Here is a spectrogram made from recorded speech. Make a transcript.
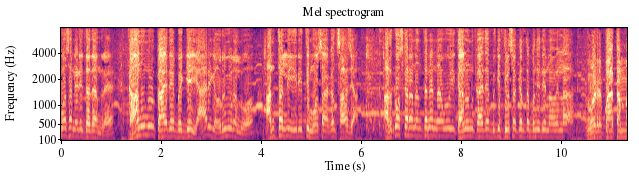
ಮೋಸ ನಡೀತದೆ ಅಂದ್ರೆ ಕಾನೂನು ಕಾಯ್ದೆ ಬಗ್ಗೆ ಯಾರಿಗೆ ಅರಿವಿರಲ್ವೋ ಅಂತಲ್ಲಿ ಈ ರೀತಿ ಮೋಸ ಆಗೋದು ಸಹಜ. ಅದಕ್ಕೋಸ್ಕರನಂತಾನೆ ನಾವು ಈ ಕಾನೂನು ಕಾಯ್ದೆ ಬಗ್ಗೆ ತಿಳ್ಸಕ್ಕಂತ ಬಂದಿದ್ದೀವಿ ನಾವೆಲ್ಲ. ನೋಡ್ರಪ್ಪ ತಮ್ಮ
